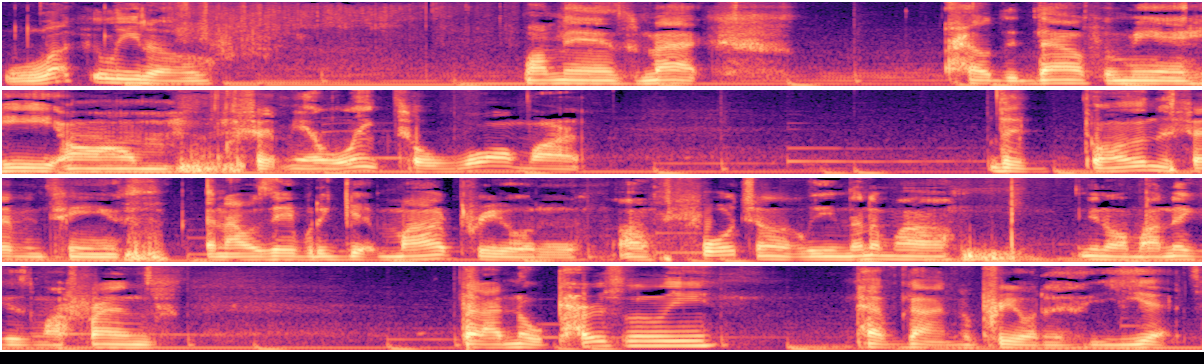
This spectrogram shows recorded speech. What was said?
Luckily, though, my man's Max held it down for me, and he um sent me a link to Walmart the on the 17th, and I was able to get my pre-order. Unfortunately, none of my, you know, my niggas, my friends that I know personally have gotten a pre-order yet.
